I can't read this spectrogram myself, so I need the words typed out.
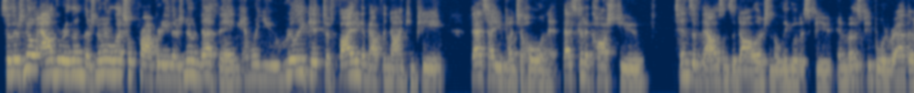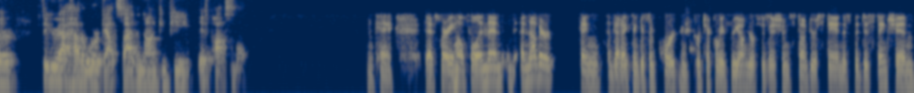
So, there's no algorithm, there's no intellectual property, there's no nothing. And when you really get to fighting about the non compete, that's how you punch a hole in it. That's going to cost you tens of thousands of dollars in a legal dispute. And most people would rather figure out how to work outside the non compete if possible. Okay, that's very helpful. And then another thing that I think is important, particularly for younger physicians to understand, is the distinction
